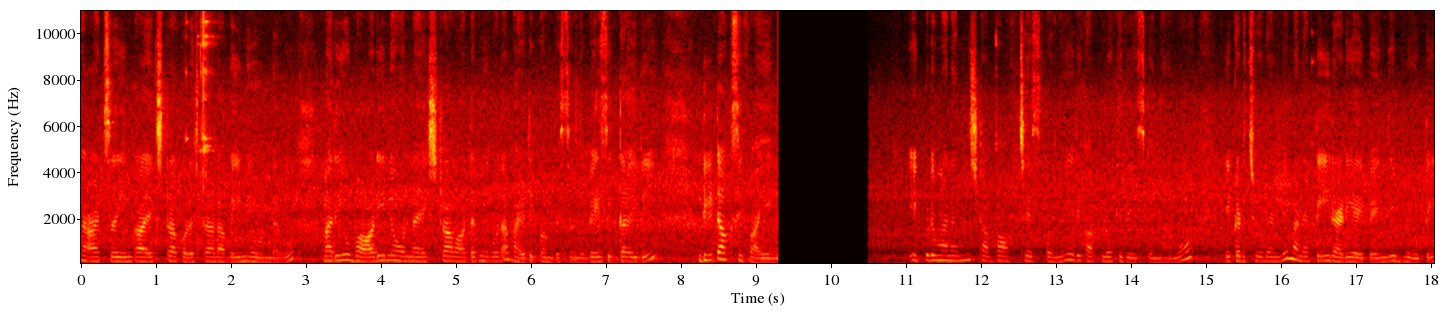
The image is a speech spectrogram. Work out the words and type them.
ఫ్యాట్స్ ఇంకా ఎక్స్ట్రా కొలెస్ట్రాల్ అవేమీ ఉండవు. మరియు బాడీలో ఉన్న ఎక్స్ట్రా వాటర్ని కూడా బయటికి పంపిస్తుంది. బేసిక్గా ఇది డీటాక్సిఫైయింగ్ ఇప్పుడు మనం స్టవ్ ఆఫ్ చేసుకొని ఇది కప్లోకి తీసుకున్నాము ఇక్కడ చూడండి మన టీ రెడీ అయిపోయింది బ్లూ టీ.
